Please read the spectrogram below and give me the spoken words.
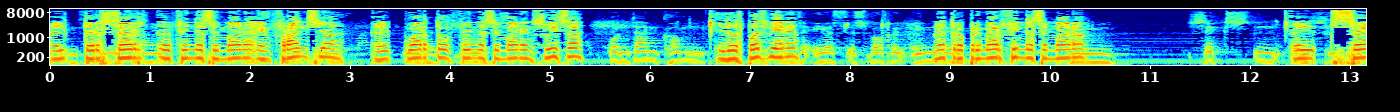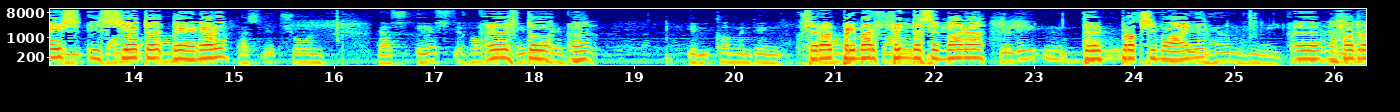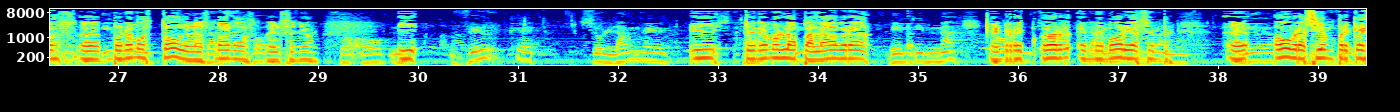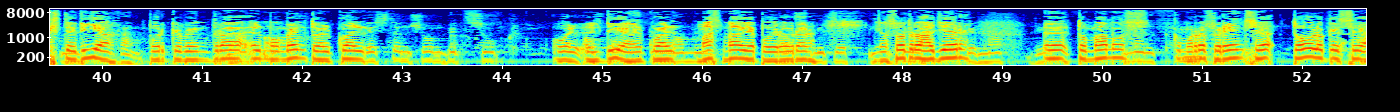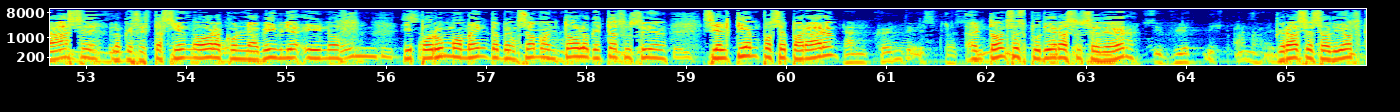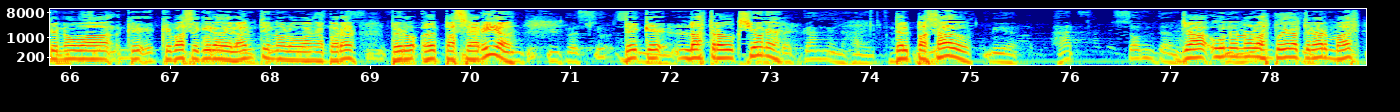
el tercer eh, fin de semana en Francia, el cuarto fin de semana en Suiza y después viene nuestro primer fin de semana el 6 y 7 de enero. Esto eh, será el primer fin de semana del próximo año. Eh, nosotros eh, ponemos todo en las manos del Señor. y, y tenemos la palabra en, en memoria siempre. eh, obra siempre que este día, porque vendrá el momento en el cual, o el, día en el cual más nadie podrá obrar. Nosotros ayer eh, tomamos como referencia todo lo que se hace, lo que se está haciendo ahora con la Biblia y nos y por un momento pensamos en todo lo que está sucediendo. Si el tiempo se parara, entonces pudiera suceder. Gracias a Dios que no va que, va a seguir adelante y no lo van a parar. Pero eh, pasaría de que las traducciones del pasado ya uno no las pudiera tener más,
